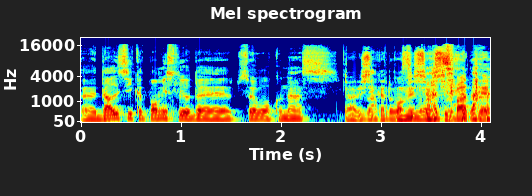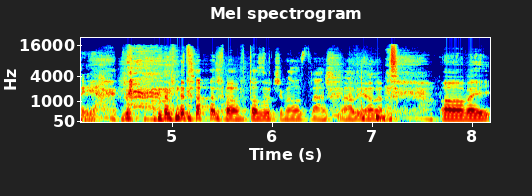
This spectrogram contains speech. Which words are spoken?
E, da li si ikad pomislio da je sve ovo oko nas Da li si ikad pomislio da si baterija? da, da, da, to zvuči malo strašno, ali ono, ovaj,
